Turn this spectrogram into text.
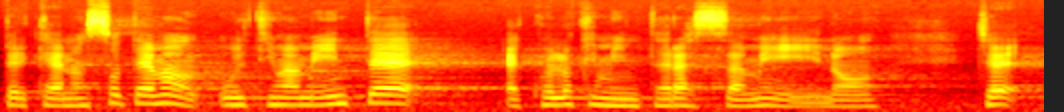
perché non so te, ma ultimamente è quello che mi interessa meno. Cioè,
